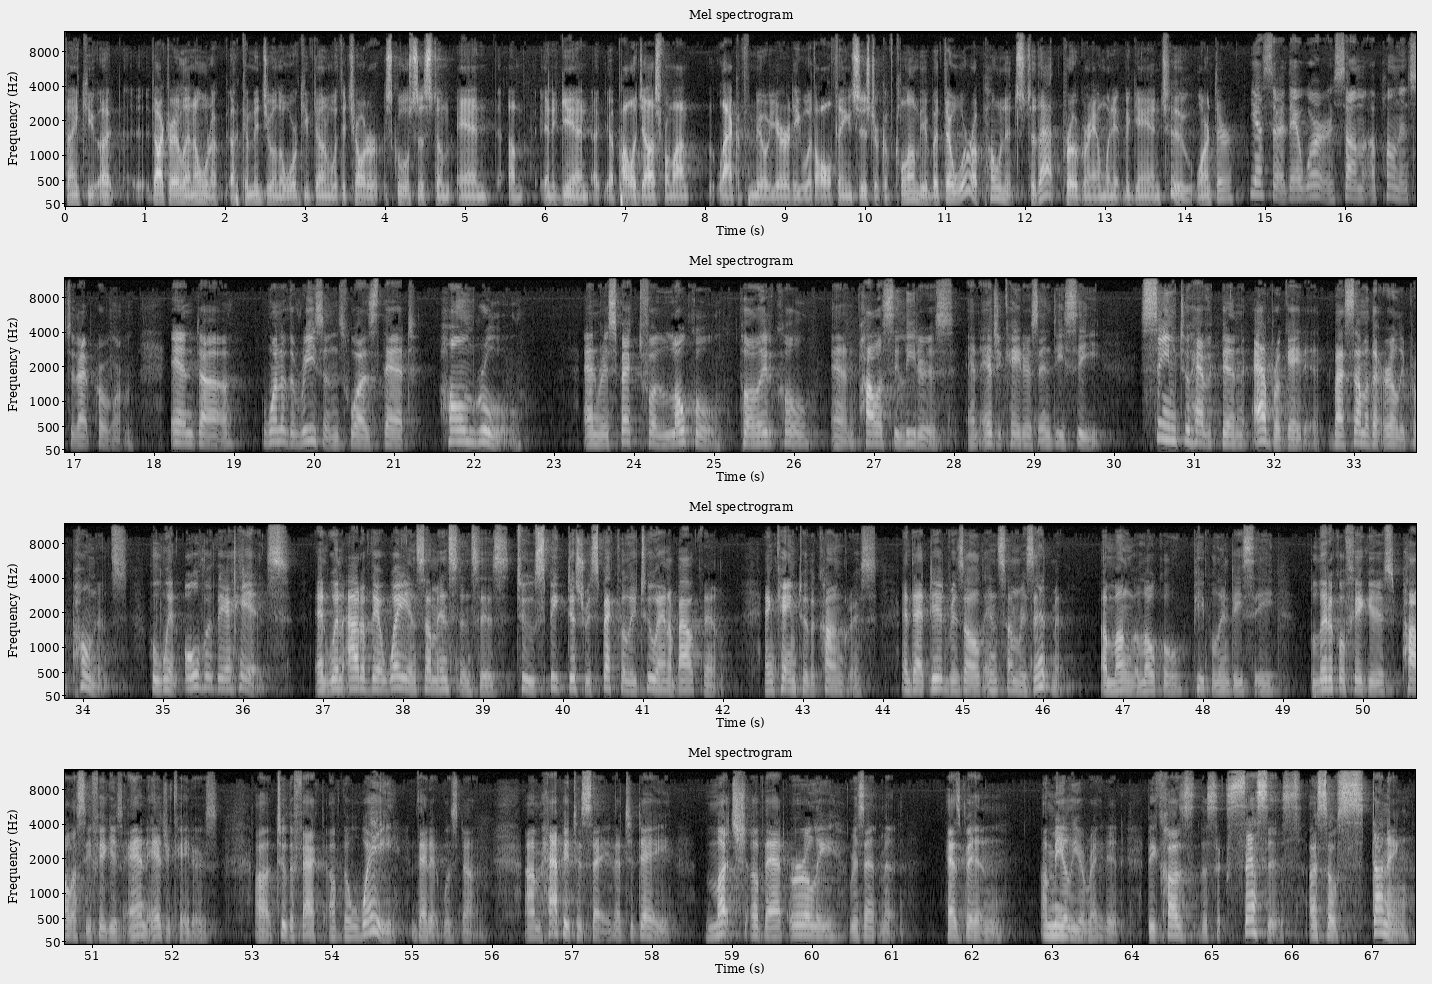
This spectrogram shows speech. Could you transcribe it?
Thank you. Uh, Dr. Edelin, I want to commend you on the work you've done with the charter school system. And, um, and again, I apologize for my lack of familiarity with all things District of Columbia, but there were opponents to that program when it began too, weren't there? Yes, sir, there were some opponents to that program. And uh, one of the reasons was that home rule and respect for local political and policy leaders and educators in D.C. seem to have been abrogated by some of the early proponents who went over their heads and went out of their way in some instances to speak disrespectfully to and about them and came to the Congress. And that did result in some resentment among the local people in D.C., political figures, policy figures, and educators uh, to the fact of the way that it was done. I'm happy to say that today, much of that early resentment has been ameliorated because the successes are so stunning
